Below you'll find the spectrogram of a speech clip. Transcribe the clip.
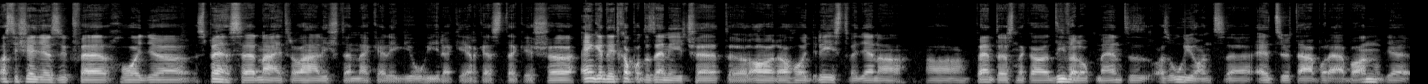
azt is jegyezzük fel, hogy Spencer Knight-ra hál' Istennek elég jó hírek érkeztek, és engedélyt kapott az NHL-től arra, hogy részt vegyen a, a Panthersnek a development, az újonc edzőtáborában, ugye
